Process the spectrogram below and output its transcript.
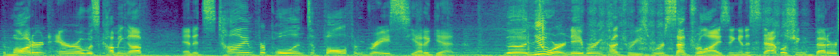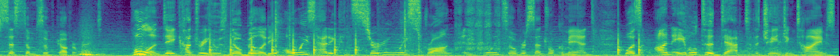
the modern era was coming up, and it's time for Poland to fall from grace yet again. The newer neighboring countries were centralizing and establishing better systems of government. Poland, a country whose nobility always had a concerningly strong influence over central command, was unable to adapt to the changing times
